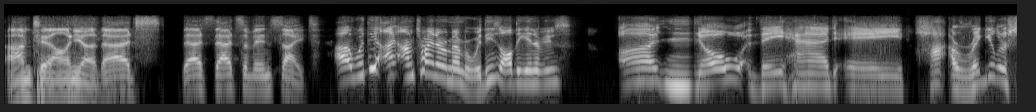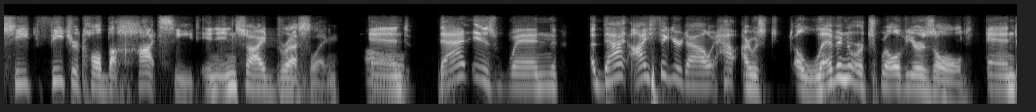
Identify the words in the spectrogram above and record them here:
I'm telling you, that's that's that's some insight. Uh, with the, I, I'm trying to remember, were these all the interviews? Uh, no, they had a hot, a regular seat feature called the hot seat in Inside Wrestling, and that is when uh, that I figured out how I was 11 or 12 years old, and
